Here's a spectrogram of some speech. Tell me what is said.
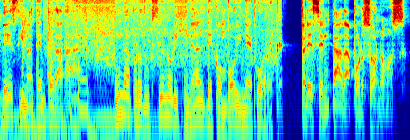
Décima temporada. Una producción original de Convoy Network. Presentada por Sonos.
